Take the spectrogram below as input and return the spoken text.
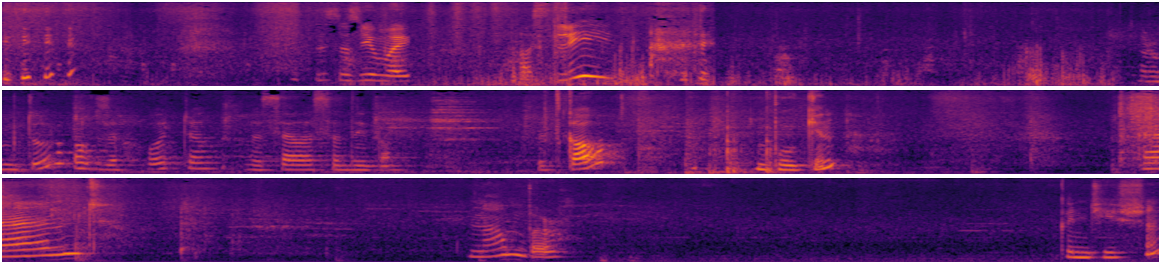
This is you, Mike. Hustly. Room tour of the hotel Vesela Sadiba. Let's go. Booking. And number. Condition.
